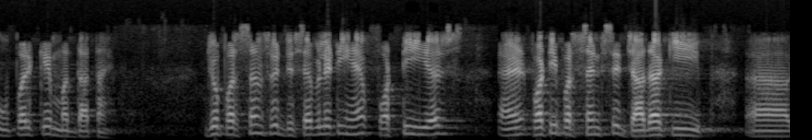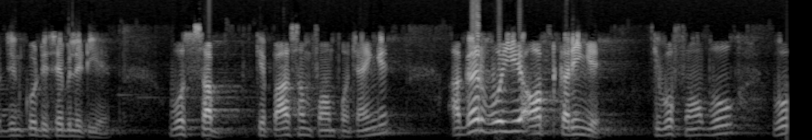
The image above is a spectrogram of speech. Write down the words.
ऊपर के मतदाता हैं, जो पर्सन विद डिसेबिलिटी हैं 40 इयर्स एंड 40 परसेंट से ज़्यादा की जिनको डिसेबिलिटी है, वो सब के पास हम फॉर्म पहुंचाएँगे। अगर वो ये ऑप्ट करेंगे कि वो फॉर्म वो वो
